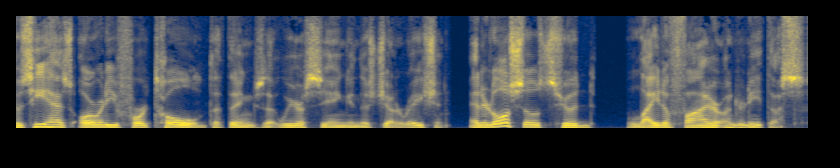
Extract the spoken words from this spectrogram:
because he has already foretold the things that we are seeing in this generation. And it also should light a fire underneath us,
